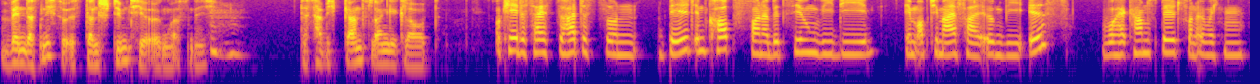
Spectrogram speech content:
wenn das nicht so ist, dann stimmt hier irgendwas nicht. Das habe ich ganz lang geglaubt. Okay, das heißt, du hattest so ein Bild im Kopf von einer Beziehung, wie die im Optimalfall irgendwie ist. Woher kam das Bild von irgendwelchen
